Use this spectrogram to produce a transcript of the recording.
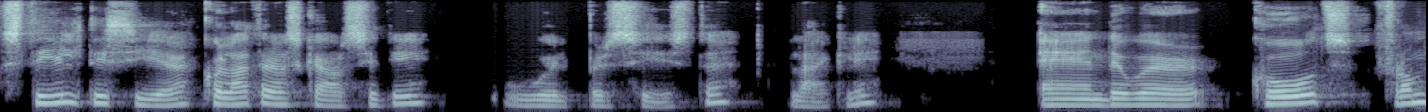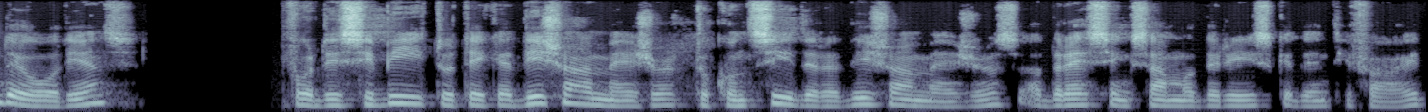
still this year collateral scarcity will persist, likely, and there were calls from the audience for the ECB to take additional measures, to consider additional measures addressing some of the risks identified.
